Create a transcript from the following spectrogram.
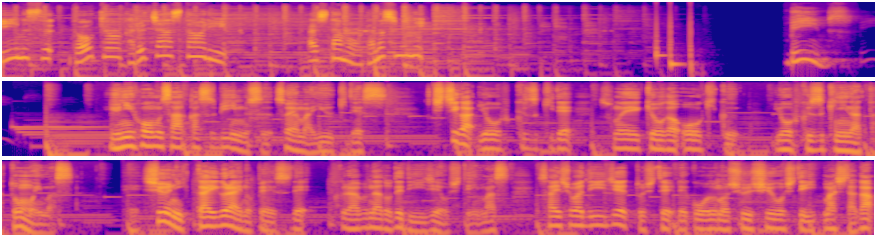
ビームス東京カルチャーストーリー。明日もお楽しみに。Beams ユニフォームサーカスビームス曽山祐希です。父が洋服好きでその影響が大きく洋服好きになったと思います。えー週に1回ぐらいのペースでクラブなどで DJ をしています。最初は DJ としてレコードの収集をしていましたが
